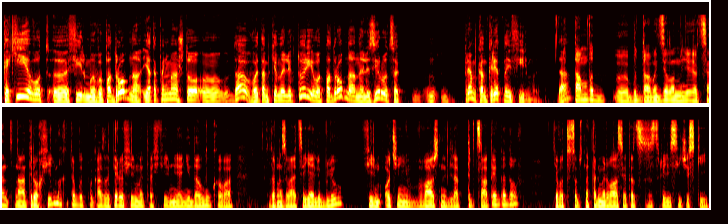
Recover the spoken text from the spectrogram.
Какие вот э, фильмы вы подробно, я так понимаю, что э, да, в этом кинолектории вот подробно анализируются прям конкретные фильмы, да? Там вот, э, да, мы сделаем акцент на трех фильмах, которые будут показаны. Первый фильм — это фильм Леонида Лукова, который называется «Я люблю». Фильм очень важный для 30-х годов, где вот, собственно, формировался этот социалистический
